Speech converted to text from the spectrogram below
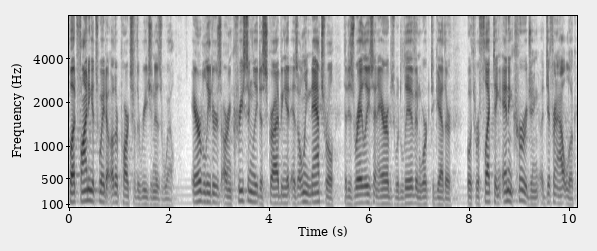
but finding its way to other parts of the region as well. Arab leaders are increasingly describing it as only natural that Israelis and Arabs would live and work together, both reflecting and encouraging a different outlook,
